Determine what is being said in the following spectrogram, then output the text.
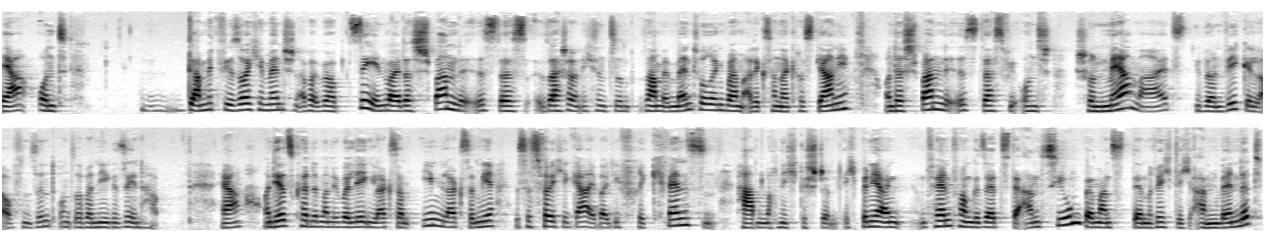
Ja, und damit wir solche Menschen aber überhaupt sehen, weil das Spannende ist, dass Sascha und ich sind zusammen im Mentoring beim Alexander Christiani und das Spannende ist, dass wir uns schon mehrmals über den Weg gelaufen sind, uns aber nie gesehen haben. Ja, und jetzt könnte man überlegen, lag es an ihm, lag es an mir, ist das völlig egal, weil die Frequenzen haben noch nicht gestimmt. Ich bin ja ein Fan vom Gesetz der Anziehung, wenn man es denn richtig anwendet.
